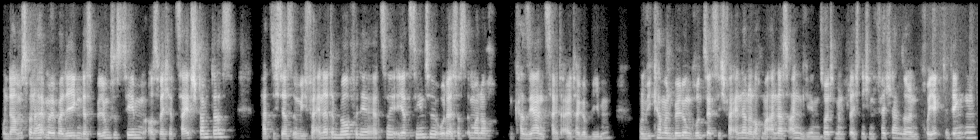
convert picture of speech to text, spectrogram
Und da muss man halt mal überlegen, das Bildungssystem, aus welcher Zeit stammt das? Hat sich das irgendwie verändert im Laufe der Jahrzehnte oder ist das immer noch ein Kasernenzeitalter geblieben? Und wie kann man Bildung grundsätzlich verändern und auch mal anders angehen? Sollte man vielleicht nicht in Fächern, sondern in Projekte denken?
